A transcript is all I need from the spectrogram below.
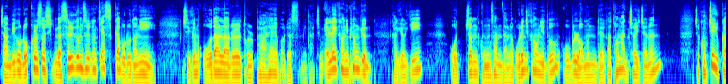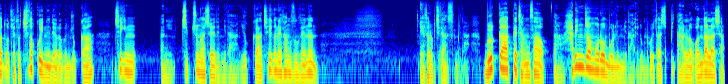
자, 미국 local 소식입니다. 슬금슬금 가스값 오르더니 지금 5달러를 돌파해 버렸습니다. 지금 LA 카운티 평균 가격이 5.03달러. 오렌지 카운티도 5불 넘은 데가 더 많죠, 이제는. 자, 국제 유가도 계속 치솟고 있는데 여러분, 유가 책임 아니, 집중하셔야 됩니다. 유가 최근의 상승세는 예사롭지가 않습니다. 물가 앞에 장사 없다. 할인점으로 몰립니다. 여러분 보시다시피 달러, 원달러샵.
